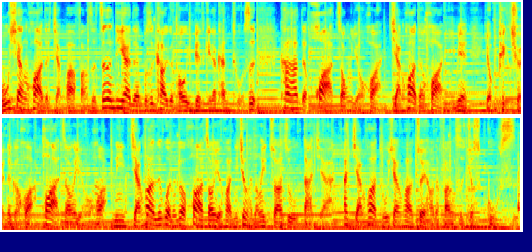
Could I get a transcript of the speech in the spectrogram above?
图像化的讲话方式。真正厉害的人不是靠一个投影片给他看图，是靠他的话中有话，讲话的话里面有 picture 那个话，话中有话。你讲话如果能够话中有话，你就很容易抓住大家。啊，讲话图像化最好的方式就是故事。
